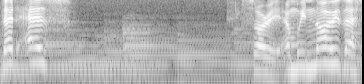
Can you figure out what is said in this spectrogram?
that as, sorry, and we know that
